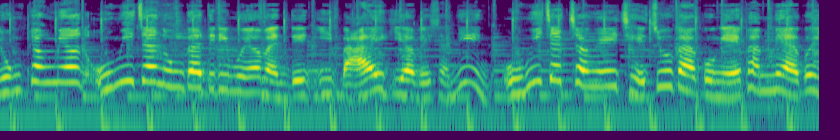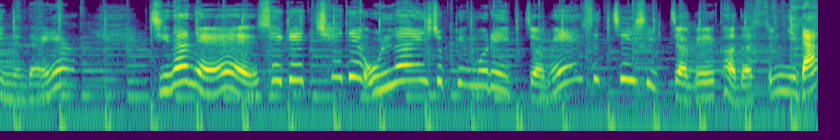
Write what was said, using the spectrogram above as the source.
용평면 오미자 농가들이 모여 만든 이 마을 기업에서는 오미자청을 제조 가공해 판매하고 있는데요. 지난해 세계 최대 온라인 쇼핑몰에 입점해 수출 실적을 거뒀습니다.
